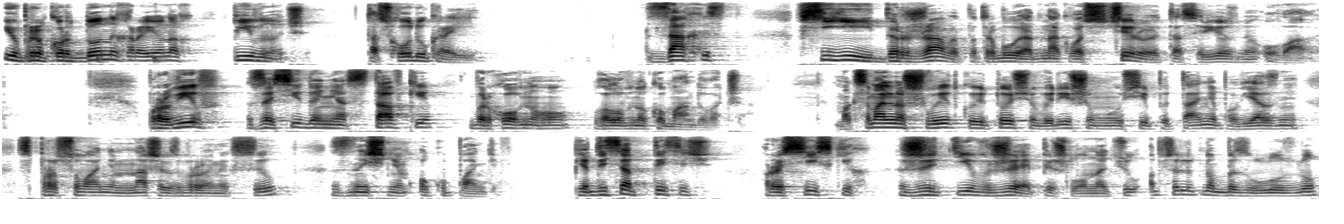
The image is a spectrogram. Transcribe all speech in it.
і в прикордонних районах півночі та сходу країни. Захист всієї держави потребує однаково щирої та серйозної уваги. Провів засідання ставки Верховного головнокомандувача. Максимально швидко і точно вирішуємо усі питання, пов'язані з просуванням наших збройних сил, знищенням окупантів. 50 тисяч російських життів вже пішло на цю абсолютно безглузду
